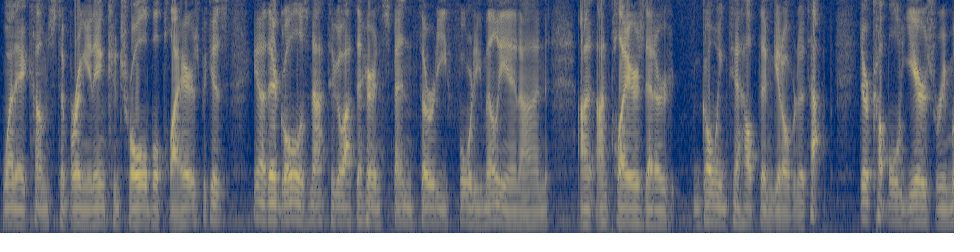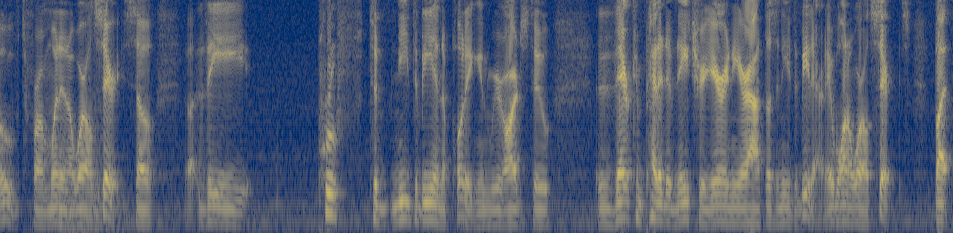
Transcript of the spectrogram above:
when it comes to bringing in controllable players because you know their goal is not to go out there and spend 30 40 million on on, on players that are going to help them get over the top. They're a couple years removed from winning a World Series, so uh, the proof to need to be in a pudding in regards to their competitive nature year in year out doesn't need to be there. They won a World Series, but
